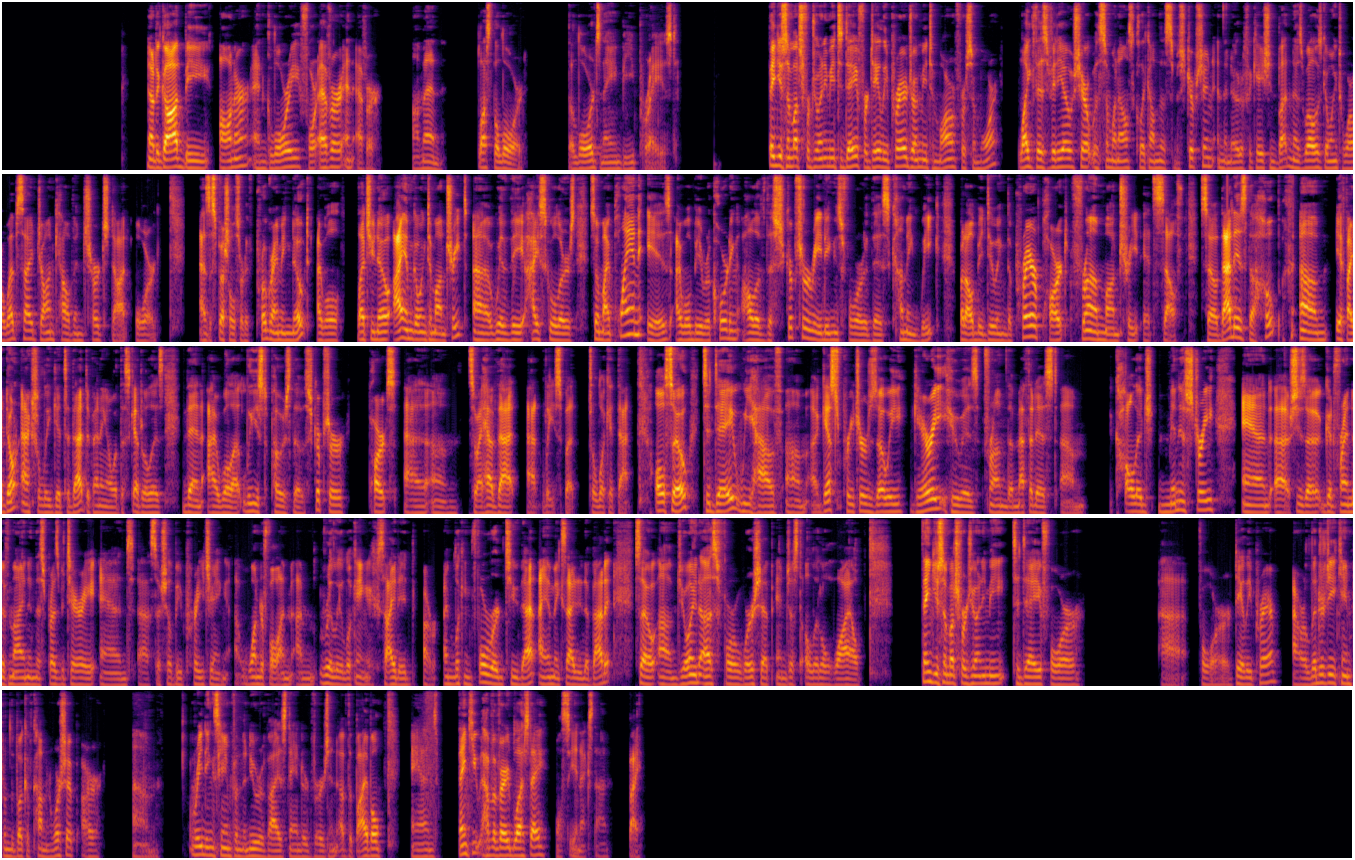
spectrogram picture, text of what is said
Now to God be honor and glory forever and ever. Amen. Bless the Lord. The Lord's name be praised. Thank you so much for joining me today for daily prayer. Join me tomorrow for some more. Like this video, share it with someone else, click on the subscription and the notification button, as well as going to our website, johncalvinchurch.org. As a special sort of programming note, I will let you know I am going to Montreat uh, with the high schoolers. So, my plan is I will be recording all of the scripture readings for this coming week, but I'll be doing the prayer part from Montreat itself. So, that is the hope. Um, if I don't actually get to that, depending on what the schedule is, then I will at least post those scripture parts. Uh, um, so I have that at least, but to look at that. Also, today we have um, a guest preacher, Zoe Gary, who is from the Methodist um, college ministry. And uh, she's a good friend of mine in this presbytery. And uh, so she'll be preaching uh, wonderful. I'm i'm really looking excited or i'm looking forward to that. I am excited about it. So um, join us for worship in just a little while. Thank you so much for joining me today for uh, for daily prayer. Our liturgy came from the Book of Common Worship. Our um, readings came from the New Revised Standard Version of the Bible. And thank you. Have a very blessed day. We'll see you next time.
